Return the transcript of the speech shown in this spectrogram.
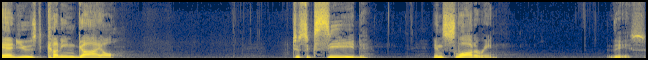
and used cunning guile to succeed in slaughtering these.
